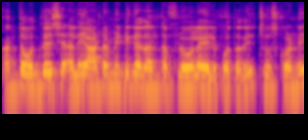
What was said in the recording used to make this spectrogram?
అంత వదిలేసేయాలి ఆటోమేటిక్గా అదంతా ఫ్లోలో వెళ్ళిపోతుంది. చూసుకోండి.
